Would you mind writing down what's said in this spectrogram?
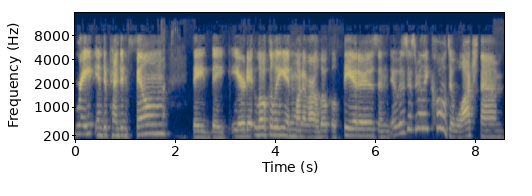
great independent film. They they aired it locally in one of our local theaters, and it was just really cool to watch them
